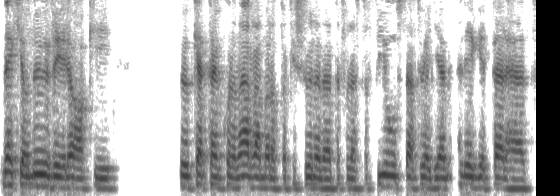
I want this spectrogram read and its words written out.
Neki a nővére, aki ők ketten koran árván maradtak, és ő nevelte fel ezt a fiút, tehát ő egy ilyen eléggé terhelt,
